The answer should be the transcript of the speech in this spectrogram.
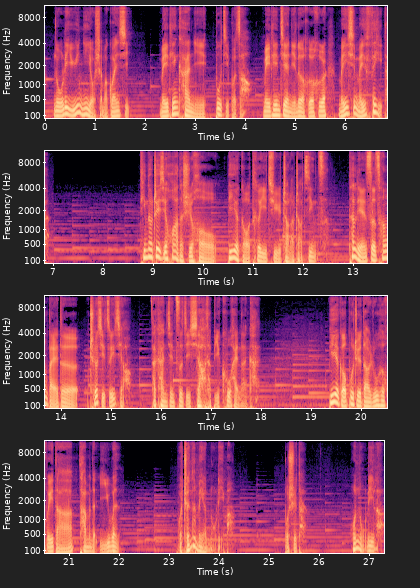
“努力与你有什么关系？”每天看你不急不躁，每天见你乐呵呵、没心没肺的。听到这些话的时候，毕业狗特意去照了照镜子。他脸色苍白的扯起嘴角，他看见自己笑得比哭还难看。毕业狗不知道如何回答他们的疑问。我真的没有努力吗？不是的，我努力了。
